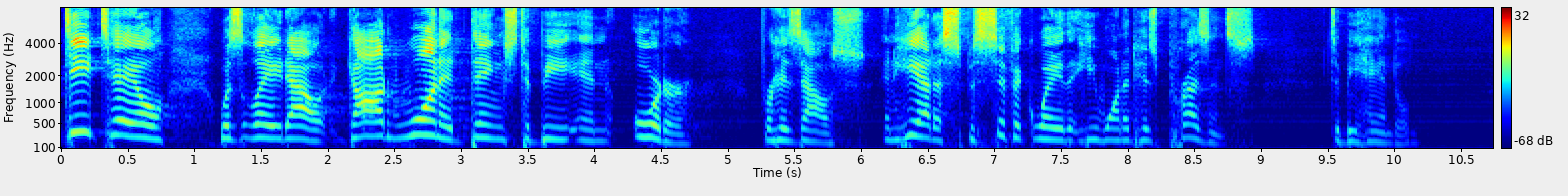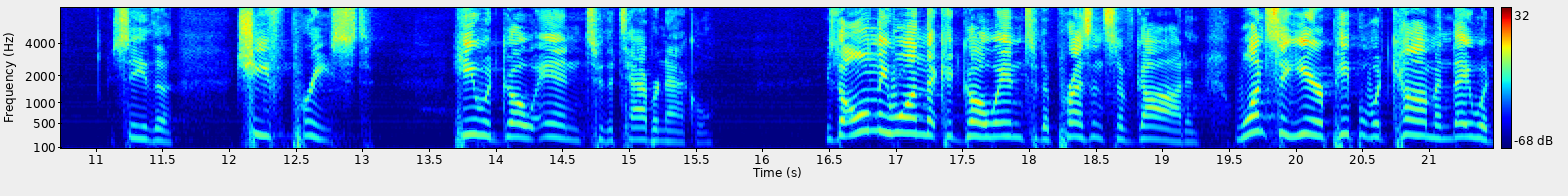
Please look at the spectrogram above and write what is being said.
detail was laid out. God wanted things to be in order for his house, and he had a specific way that he wanted his presence to be handled. See, the chief priest, he would go into the tabernacle. He's the only one that could go into the presence of God. And once a year, people would come and they would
